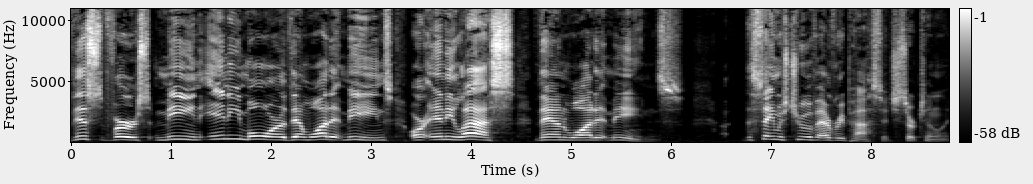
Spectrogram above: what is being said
this verse mean any more than what it means or any less than what it means. The same is true of every passage, certainly.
